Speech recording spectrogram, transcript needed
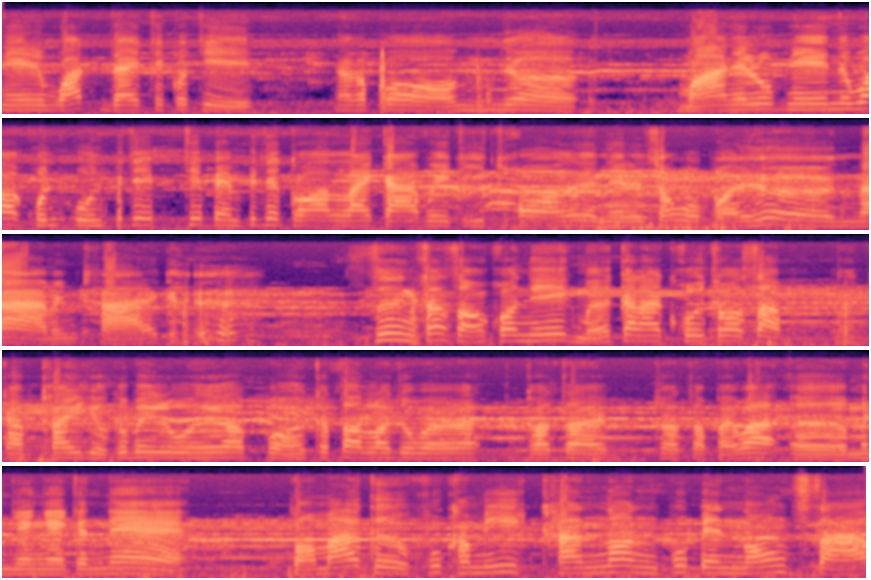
ในวัดไดเทโกจินะครับผมเออมาในรูปนี้นึกว่าคุณอุ่นที่ที่เป็นพิธีกรรายการเวทีทอในช่องโอปอยเออหน้าเป็นขายกันซึ่งทั้งสองคนนี้เหมือนกำลังคุยโทรศัพท์กับใครอยู่ก็ไม่รู้นะครับผมก็ต้องรอดูว่าก็จะก็ต่อไปว่าเออมันยังไงกันแน่ ต่อมาคือฟุคามิคานอนผู้เป็นน้องสาว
